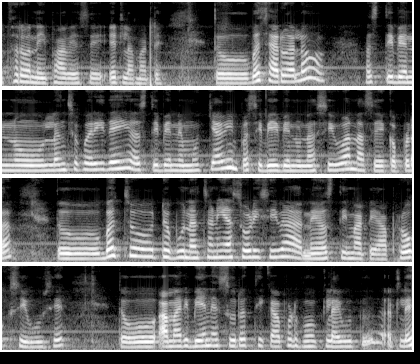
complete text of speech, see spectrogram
અથર્વ નહીં ભાવે છે એટલા માટે. તો બસ સારું હાલો. હસ્તીબેનનું લંચ ભરી દઈએ હસ્તીબેનને મૂકી આવીને પછી બે બહેનોના સીવવાના છે કપડાં. તો બચ્ચો ઢબુના ચણિયા સોળી સીવા અને હસ્તી માટે આ ફ્રોક સીવું છે. તો આ મારી બેને સુરતથી કાપડ મોકલાવ્યું હતું. એટલે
